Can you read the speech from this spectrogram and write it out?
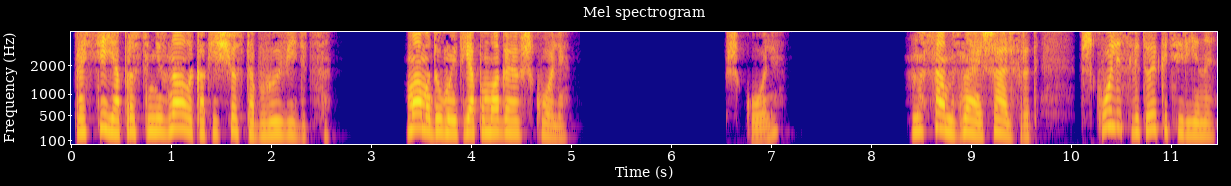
Прости, я просто не знала, как еще с тобой увидеться. Мама думает, я помогаю в школе. В школе? Ну, сам знаешь, Альфред, в школе Святой Катерины.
